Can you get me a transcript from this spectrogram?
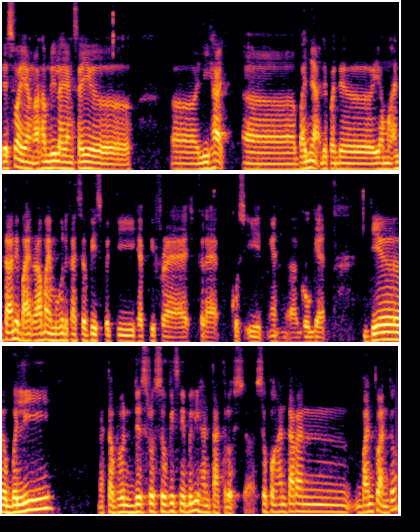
that's why yang Alhamdulillah yang saya uh, lihat uh, banyak daripada yang menghantar ni banyak ramai menggunakan servis seperti Happy Fresh, Grab, Coast Eat kan, uh, Go Get. Dia beli ataupun dia suruh servis ni beli hantar terus. So penghantaran bantuan tu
